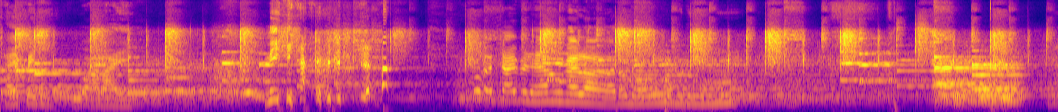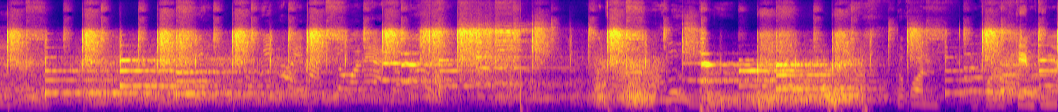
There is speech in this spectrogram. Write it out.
ใช้ไปดิกลัวอะไร นี่ไงใช้ไปแล้วใครล่ะน้องๆดูดูนี่ไงวิ่งถอยหลังโยนเลยอะเดี๋ยวพึ่งทุกคนผม กดลบเกมทิ้งไหม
